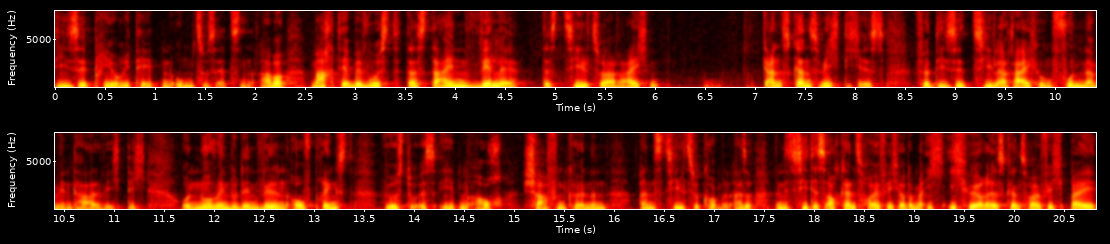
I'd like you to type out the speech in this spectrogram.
diese Prioritäten umzusetzen. Aber mach dir bewusst, dass dein Wille, das Ziel zu erreichen, ganz, ganz wichtig ist für diese Zielerreichung, fundamental wichtig. Und nur wenn du den Willen aufbringst, wirst du es eben auch schaffen können, ans Ziel zu kommen. Also man sieht es auch ganz häufig, oder ich, ich höre es ganz häufig bei,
